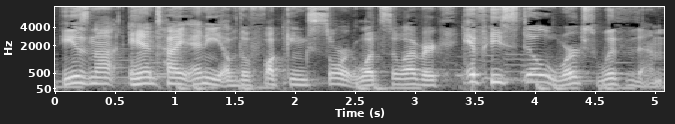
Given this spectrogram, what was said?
He is not anti any of the fucking sort whatsoever if he still works with them.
